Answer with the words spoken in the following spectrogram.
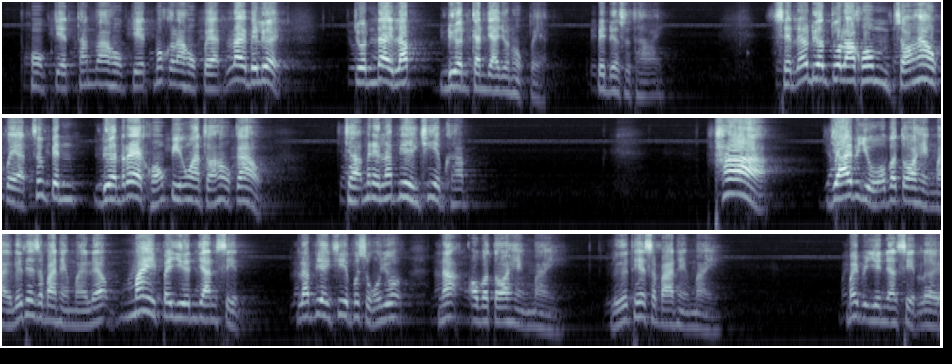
67ธันวา67มกรา68ไล่ไปเรื่อย จนได้รับเดือนกันยายน68เป็นเดือนสุดท้าย เสร็จแล้วเดือนตุลาคม2568ซึ่งเป็นเดือนแรกของปีงบประมาณ2569จะไม่ได้รับเบี้ยยังชีพครับ ถ้าย้ายไปอยู่อบตแห่งใหม่หรือเทศบาลแห่งใหม่แล้ว ไม่ไปยืนยันสิทธิ์รับเบี้ยยังชีพผู้สูงอายุณอบตแห่งใหม่ หรือเทศบาลแห่งใหม่ ไม่ไปยืนยันสิทธิ์เลย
